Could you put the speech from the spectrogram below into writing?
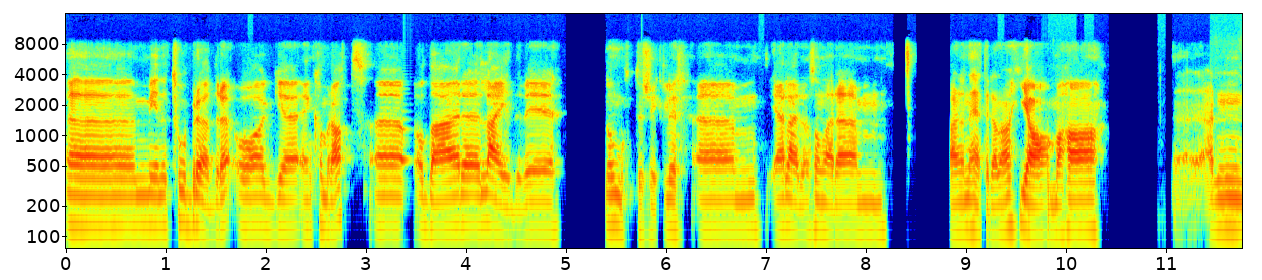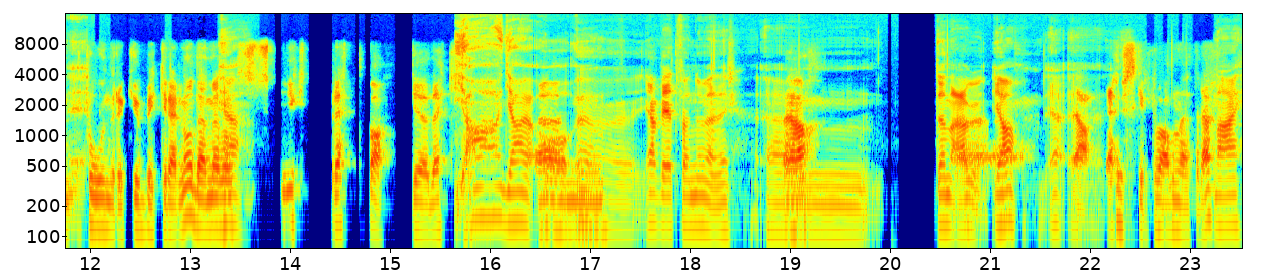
uh, mine to brødre og uh, en kamerat. Uh, og der leide vi noen motorsykler. Um, jeg leide en sånn derre um, Hva er det den heter igjen, da? Yamaha Er den 200 kubikker eller noe? Den med Ja. sånn sykt bredt bakdekk. Ja, ja, og, Um, øh, jeg vet hva du mener. Ja. Um, Den er jo Ja. jeg- Ja, jeg husker ikke hva den heter. jeg. Nei.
